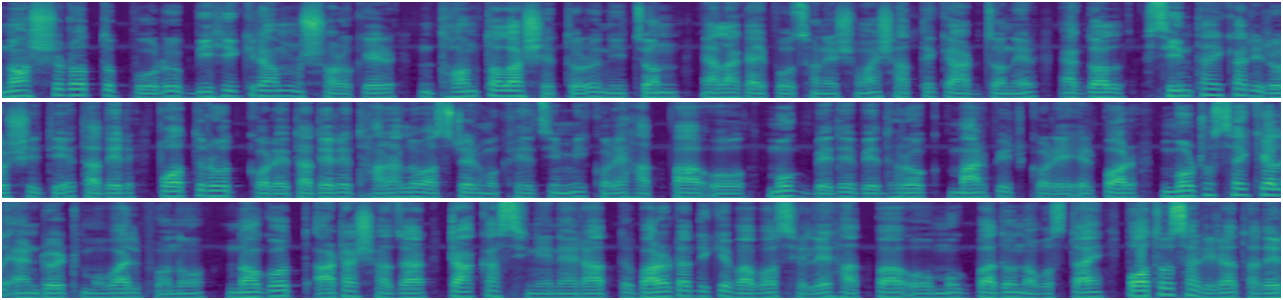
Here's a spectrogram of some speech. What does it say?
নসরতপুর বিহিগ্রাম সড়কের ধনতলা সেতুর নির্জন এলাকায় পৌঁছানোর সময় সাত থেকে আট জনের একদল ছিনতাইকারী রশি দিয়ে তাদের পথরোধ করে তাদের ধারালো অস্ত্রের মুখে জিম্মি করে হাত পা ও মুখ বেঁধে বেধরক মারপিট করে। এরপর মোটরসাইকেল, অ্যান্ড্রয়েড মোবাইল ফোন ও নগদ আঠাশ হাজার টাকা ছিনে নেয়। রাত বারোটার দিকে বাবা ছেলে হাত পা ও মুখ বাঁধন অবস্থায় পথচারীরা তাদের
